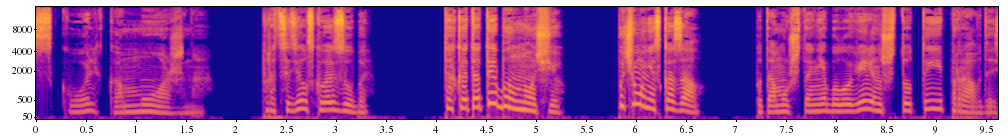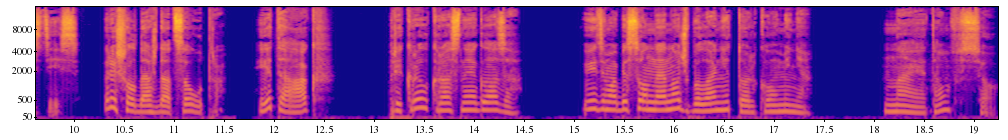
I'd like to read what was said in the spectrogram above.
«Сколько можно?» Процедил сквозь зубы. «Так это ты был ночью? Почему не сказал?» «Потому что не был уверен, что ты и правда здесь. Решил дождаться утра. Итак...» Прикрыл красные глаза. Видимо, бессонная ночь была не только у меня. На этом все.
